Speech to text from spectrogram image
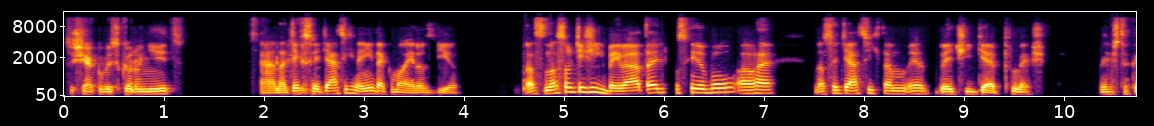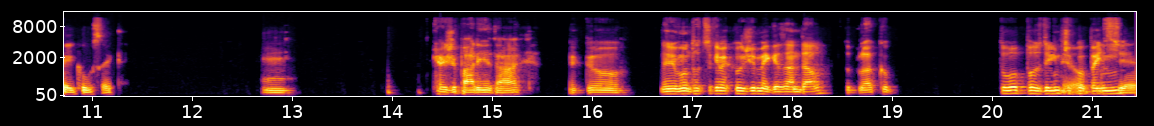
což je jakoby skoro nic. A na těch svěťácích není tak malý rozdíl. Na, na soutěžích bývá teď poslední dobou, ale na svěťácích tam je větší gap než, než takový kousek. Hmm. Každopádně tak. Jako, nevím, on to celkem jako, že mega zandal, to bylo jako, to bylo pozitivní překvapení, prostě,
